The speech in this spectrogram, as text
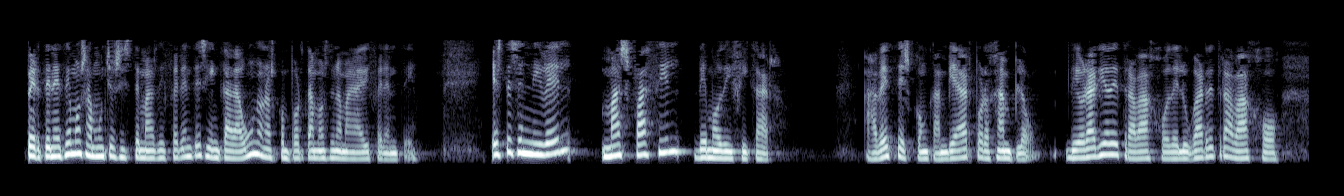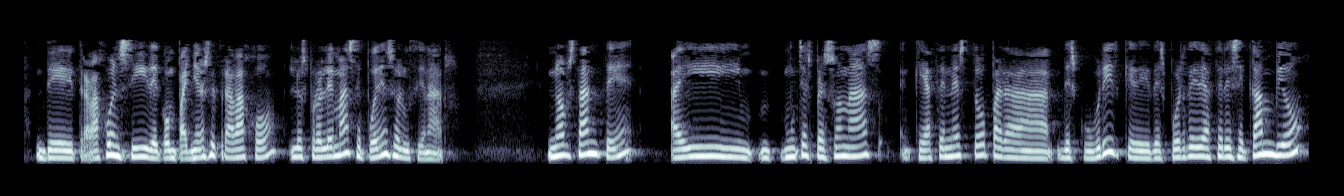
pertenecemos a muchos sistemas diferentes y en cada uno nos comportamos de una manera diferente. Este es el nivel más fácil de modificar. A veces con cambiar, por ejemplo, de horario de trabajo, de lugar de trabajo, de trabajo en sí, de compañeros de trabajo, los problemas se pueden solucionar. No obstante, hay muchas personas que hacen esto para descubrir que después de hacer ese cambio,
